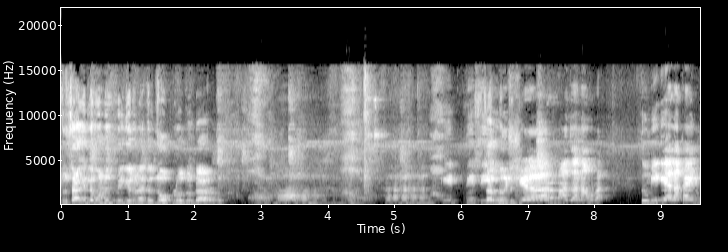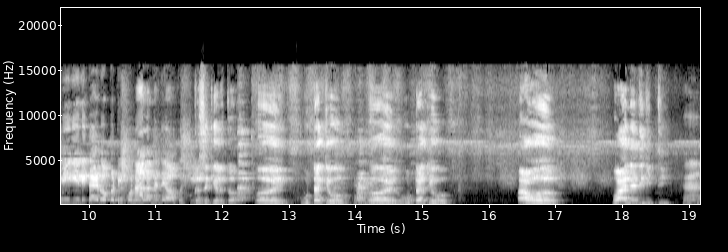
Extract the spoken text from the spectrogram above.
तू सांगितलं म्हणून मी गेलो नाही तर झोपलो होतो डाराडो किती ती चाललं ते. हुशार माझा नवरा. तुम्ही गेला काय आणि मी गेली काय डोकं टिकून आला ना देवापाशी? कसं केलं तो? अय उठा की हो. अय उठा की हो. आव वायले ती किती? हं,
